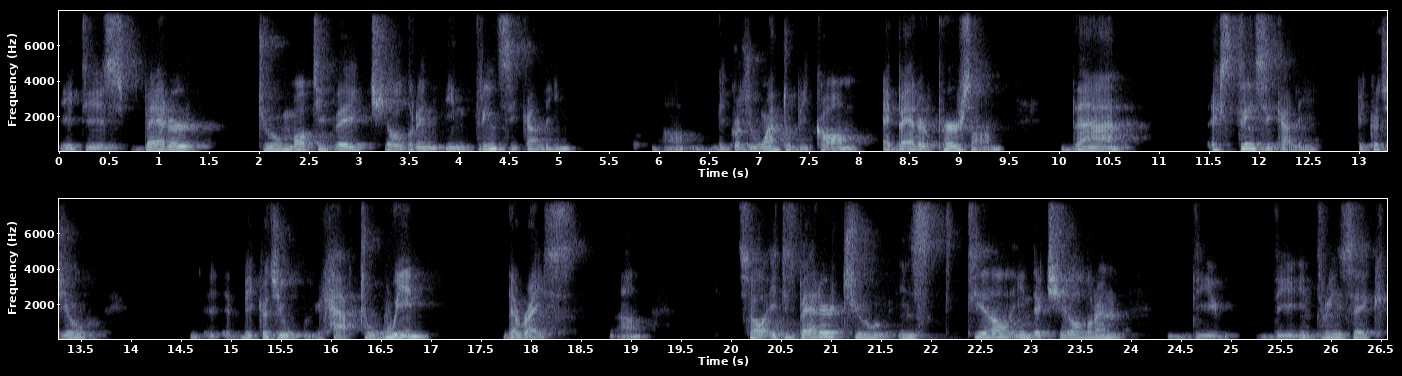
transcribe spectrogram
it is better to motivate children intrinsically uh, because you want to become a better person than extrinsically because you because you have to win the race uh? So it is better to instill in the children the the intrinsic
